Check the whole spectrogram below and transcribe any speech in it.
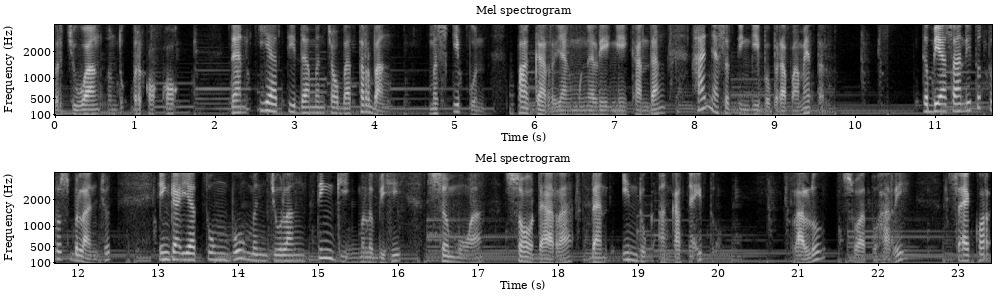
berjuang untuk berkokok, dan ia tidak mencoba terbang meskipun pagar yang mengelilingi kandang hanya setinggi beberapa meter. Kebiasaan itu terus berlanjut hingga ia tumbuh menjulang tinggi melebihi semua saudara dan induk angkatnya itu. Lalu suatu hari seekor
